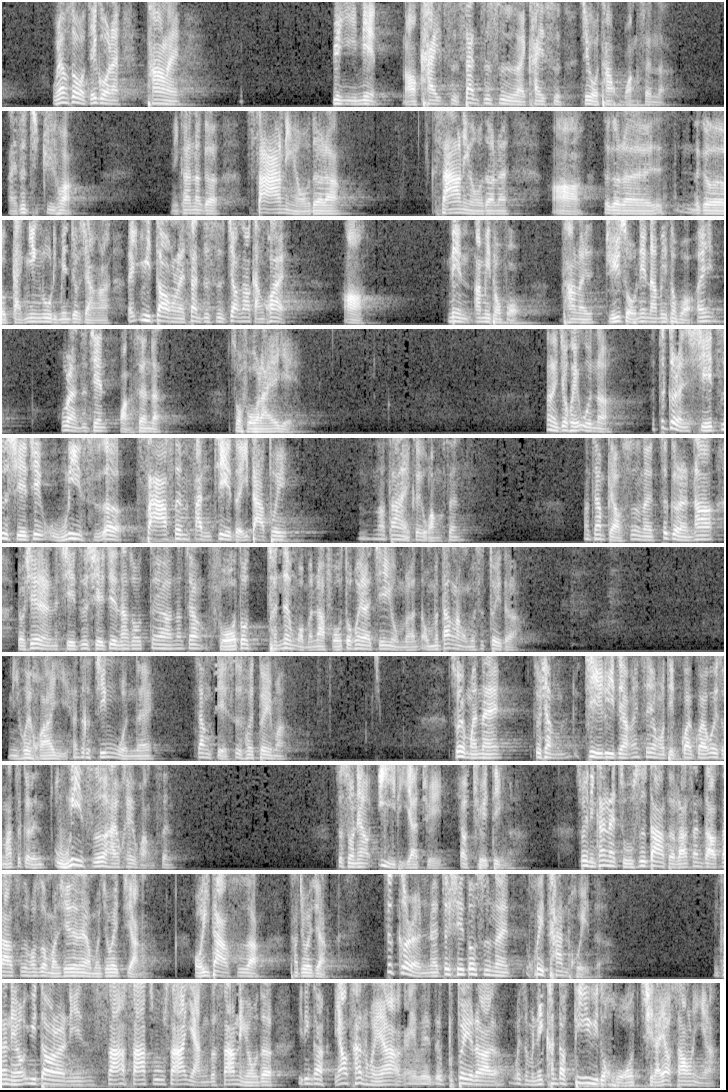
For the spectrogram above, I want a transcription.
无量寿佛，结果呢他呢愿意念，然后开示善知识来开示，结果他往生了，还是几句话。你看那个杀牛的啦，杀牛的呢啊。这个呢，那个感应录里面就讲啊，哎，遇到了善知识，叫他赶快啊念阿弥陀佛，他呢举手念阿弥陀佛，哎，忽然之间往生了，说佛来也。那你就会问了，这个人邪知邪见、忤逆十恶、杀生犯戒的一大堆，那他也可以往生？那这样表示呢？这个人他有些人邪知邪见，他说：“对啊，那这样佛都承认我们了，佛都会来接引我们，我们当然我们是对的。”你会怀疑？那这个经文呢？这样解释会对吗？所以我们呢，就像纪律这样，哎，这样有点怪怪。为什么这个人忤逆十恶还可以往生？这时候你要义理要决要决定啊。所以你看呢，祖师大德啦、三岛大师，或是我们现在呢我们就会讲，我一大师啊，他就会讲，这个人呢，这些都是呢会忏悔的。你看，你要遇到了你杀杀猪、杀羊的、杀牛的，一定告你要忏悔啊，因为这不对了。为什么？你看到地狱的火起来要烧你啊？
